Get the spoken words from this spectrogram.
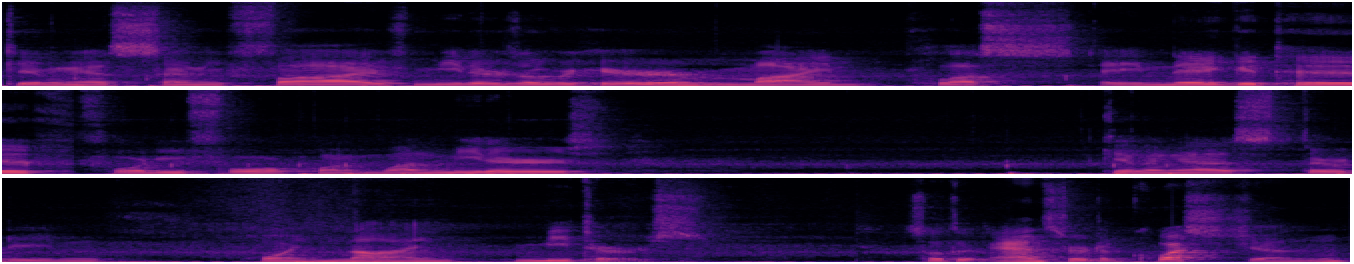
Giving us 75 meters over here, mine plus a negative 44.1 meters, giving us 13.9 meters. So to answer the question,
